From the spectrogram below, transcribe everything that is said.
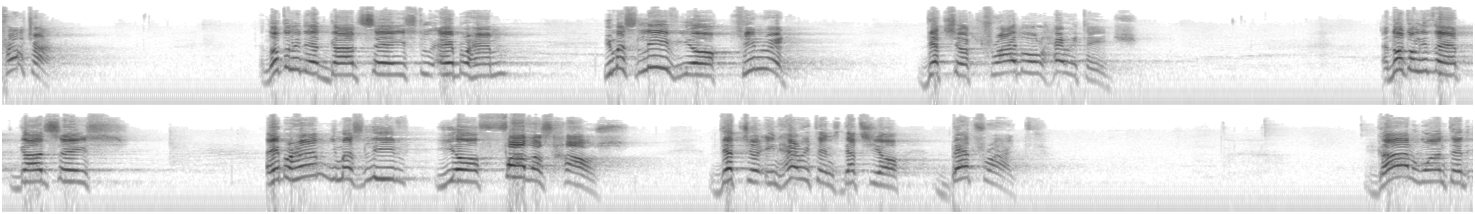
culture. And not only that, God says to Abraham, You must leave your kindred. That's your tribal heritage. And not only that, God says, Abraham, you must leave your father's house. That's your inheritance, that's your birthright. God wanted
